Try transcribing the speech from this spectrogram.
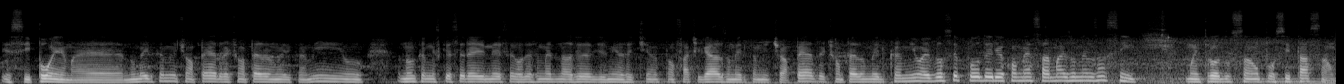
esse poema. É, no meio do caminho tinha uma pedra, tinha uma pedra no meio do caminho. Nunca me esquecerei nesse acontecimento nas vidas de minhas retinas tão fatigadas. No meio do caminho tinha uma pedra, tinha uma pedra no meio do caminho. Aí você poderia começar mais ou menos assim, uma introdução por citação.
